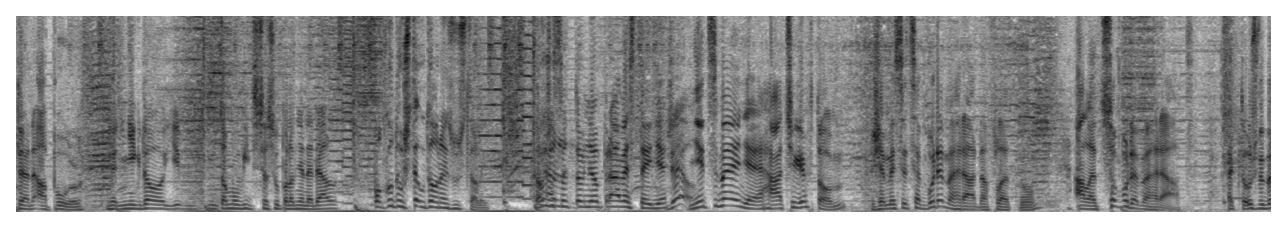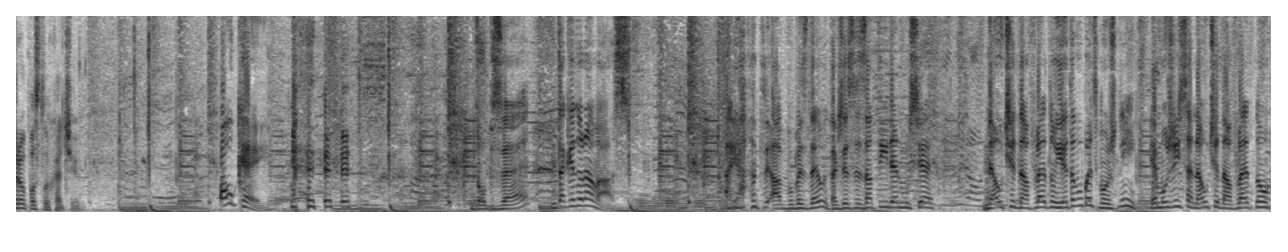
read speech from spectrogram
den a půl. Že nikdo tomu víc času podle mě nedal, pokud už jste u toho nezůstali. No, já jsem to měl právě stejně. Že jo? Nicméně, háček je v tom, že my sice budeme hrát na flétnu, ale co budeme hrát, tak to už vyberou posluchači. OK. Dobře, no tak je to na vás. A já a vůbec nevím, takže se za týden musí naučit na flétnu. Je to vůbec možný? Je možný se naučit na flétnu,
